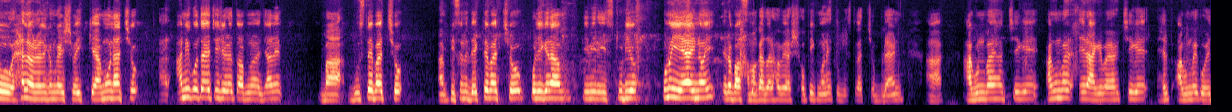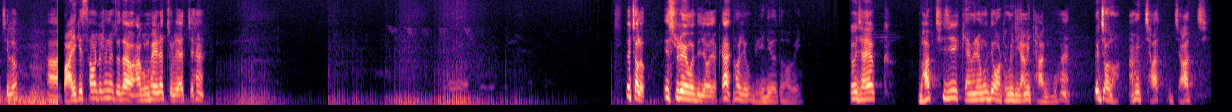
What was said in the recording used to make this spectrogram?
তো hello welcome guys সবাই কেমন আছো? আর আমি কোথায় আছি সেটা তো আপনারা জানেন বা বুঝতে পারছ। পিছনে দেখতে পাচ্ছো পলিগ্রাম টিভির স্টুডিও কোনো এআই নয়, এটা বা হামাকাদার হবে আর শপিং মানে তো বুঝতে পারছ ব্র্যান্ড আর আগুন ভাই হচ্ছে গিয়ে, আগুন ভাই এর আগে ভাই হচ্ছে গিয়ে হেল্প আগুন ভাই করেছিল। আর বাইকের সাউন্ডটা শুনেছো? দাও, আগুন ভাইরা চলে যাচ্ছে হ্যাঁ। তো চলো স্টুডিওর মধ্যে যাওয়া যাক হ্যাঁ? হলেও ভিডিও তো হবেই। তো যাই হোক, ভাবছি যে ক্যামেরার মধ্যে অটোমেটিক আমি থাকব হ্যাঁ? তো চলো, আমি ছাদ যাচ্ছি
